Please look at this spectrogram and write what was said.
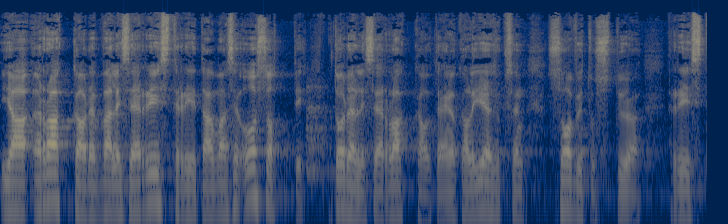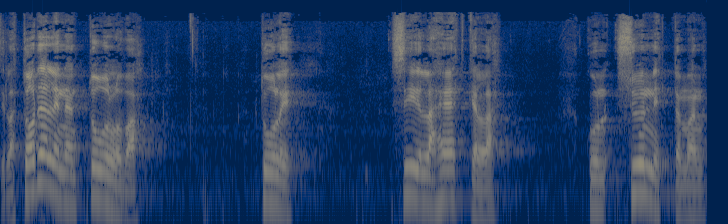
ja rakkauden väliseen ristiriitaan, vaan se osoitti todelliseen rakkauteen, joka oli Jeesuksen sovitustyö ristillä. Todellinen tulva tuli sillä hetkellä, kun synnittömän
